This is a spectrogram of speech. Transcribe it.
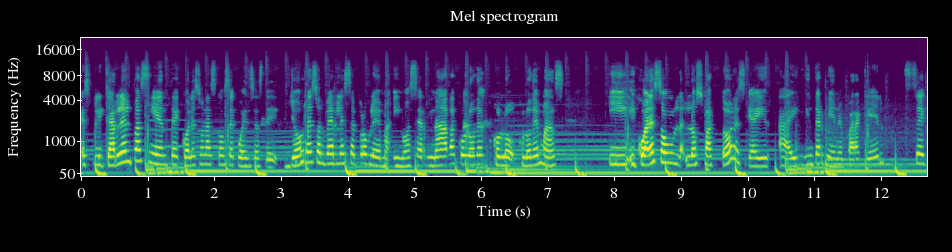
explicarle al paciente cuáles son las consecuencias de yo resolverle ese problema y no hacer nada con lo, de, con lo, demás y, cuáles son los factores que ahí, ahí intervienen para que él se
